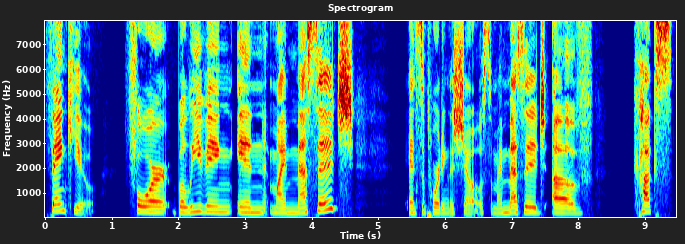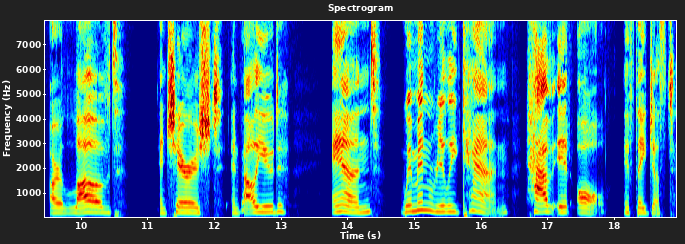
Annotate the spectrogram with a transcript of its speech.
thank you for believing in my message and supporting the show. So, my message of cucks are loved and cherished and valued, and women really can have it all if they just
